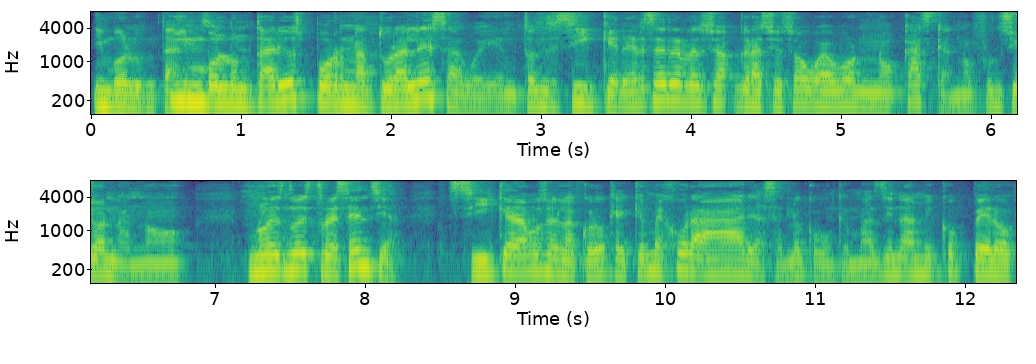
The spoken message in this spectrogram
Involuntarios. involuntarios por naturaleza, güey. Entonces, sí, querer ser gracio- gracioso a huevo no casca, no funciona, no, no es nuestra esencia. Sí quedamos en el acuerdo que hay que mejorar y hacerlo como que más dinámico, pero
